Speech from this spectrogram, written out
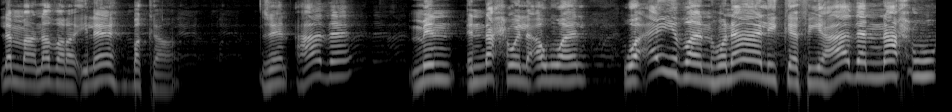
لما نظر إليه بكى. زين هذا من النحو الأول. وأيضا هنالك في هذا النحو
